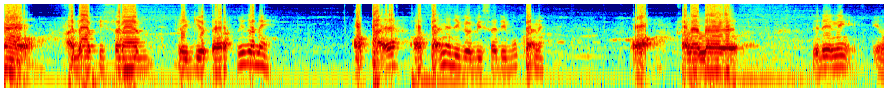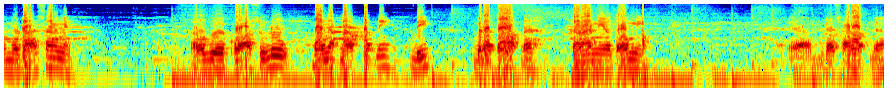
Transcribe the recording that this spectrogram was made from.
oh ada viscera regiotorak juga nih. Otak ya otaknya juga bisa dibuka nih. Oh kalau lo jadi ini ilmu dasar nih. Kalau gue koas dulu banyak dapat nih di berat torak ya karaniotomi ya udah syarat ya.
